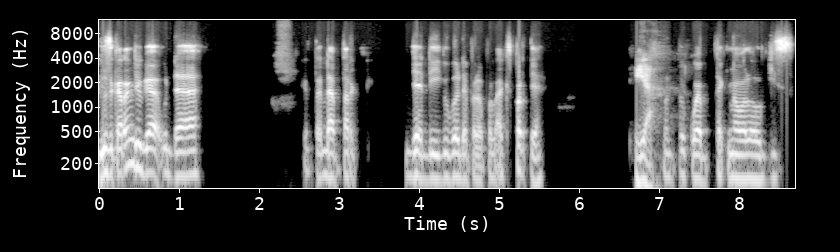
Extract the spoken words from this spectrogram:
nah, sekarang juga udah terdaftar jadi Google Developer Expert ya? Iya. Untuk web teknologis.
